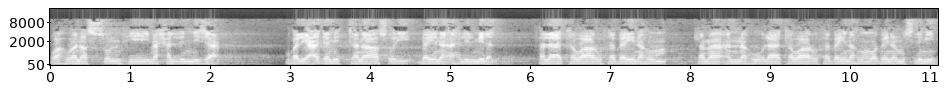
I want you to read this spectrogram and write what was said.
وهو نص في محل النزاع ولعدم التناصر بين أهل الملل فلا توارث بينهم كما أنه لا توارث بينهم وبين المسلمين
